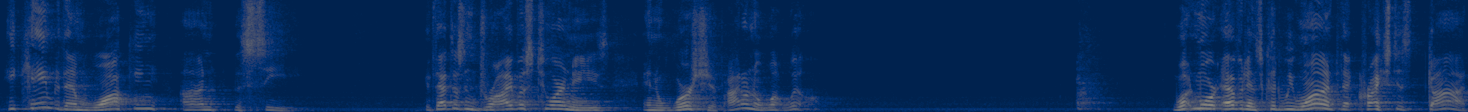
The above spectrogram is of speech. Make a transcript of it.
He came to them walking on the sea. If that doesn't drive us to our knees and worship, I don't know what will. What more evidence could we want that Christ is God?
